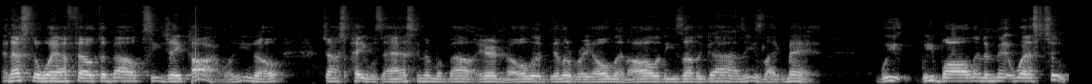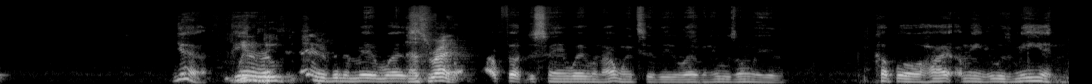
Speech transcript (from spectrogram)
And that's the way I felt about CJ Carr when you know Josh Pate was asking him about Aaron Nola, Dylan Raiola, and all of these other guys. He's like, "Man, we we ball in the Midwest too." Yeah, We being do- representative in the Midwest. That's right. I felt the same way when I went to the eleven. It was only a couple of high. I mean, it was me and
